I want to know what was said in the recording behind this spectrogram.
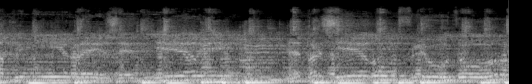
Një një rreset E për sëllu flutur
